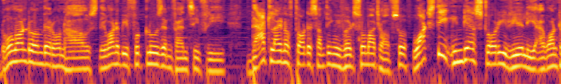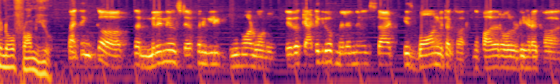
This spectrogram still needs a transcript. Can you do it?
don't want to own their own house, they want to be footloose and fancy free. That line of thought is something we've heard so much of. So, what's the India story really? I want to know from you. I think uh, the millennials definitely do not want to. There's a category of millennials that is born with a car. The father already had a car.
